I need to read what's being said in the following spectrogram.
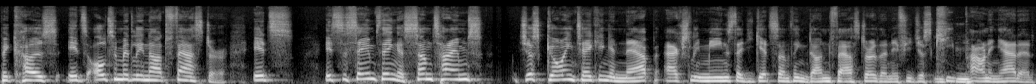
because it's ultimately not faster. It's it's the same thing as sometimes just going taking a nap actually means that you get something done faster than if you just keep mm-hmm. pounding at it.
